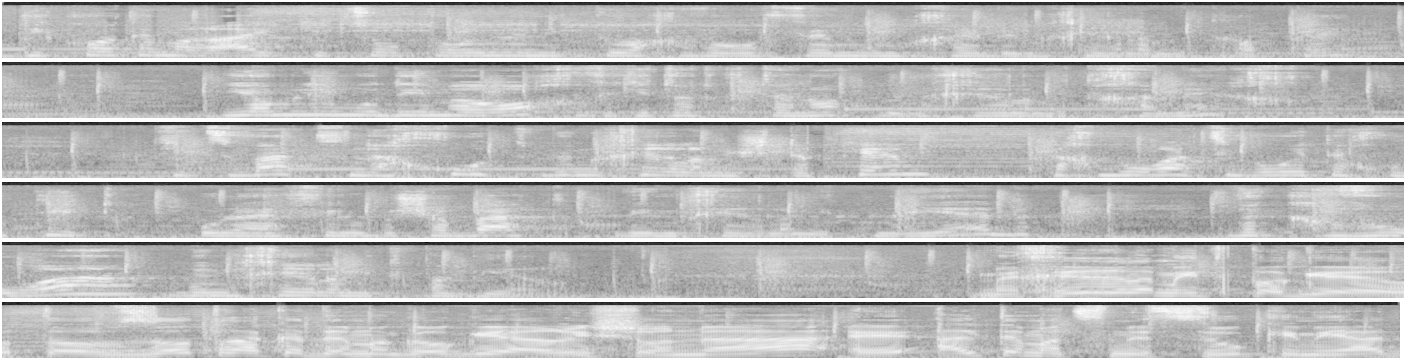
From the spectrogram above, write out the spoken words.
בדיקות MRI, קיצור תורים לניתוח ורופא מומחה במחיר למתרפא, יום לימודים ארוך וכיתות קטנות במחיר למתחנך, קצבת נכות במחיר למשתכן, תחבורה ציבורית איכותית, אולי אפילו בשבת, במחיר למתנייד, וקבורה במחיר למתפגר. מחיר למתפגר. טוב, זאת רק הדמגוגיה הראשונה. אה, אל תמצמצו, כי מיד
